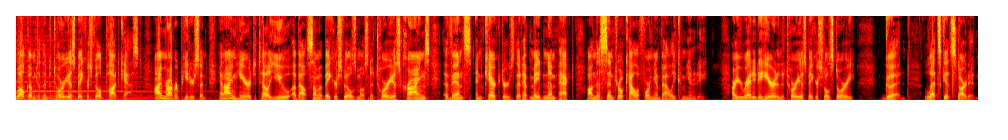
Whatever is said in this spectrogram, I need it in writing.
Welcome to the Notorious Bakersfield podcast. I'm Robert Peterson, and I'm here to tell you about some of Bakersfield's most notorious crimes, events, and characters that have made an impact on the Central California Valley community. Are you ready to hear a notorious Bakersfield story? Good. Let's get started.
